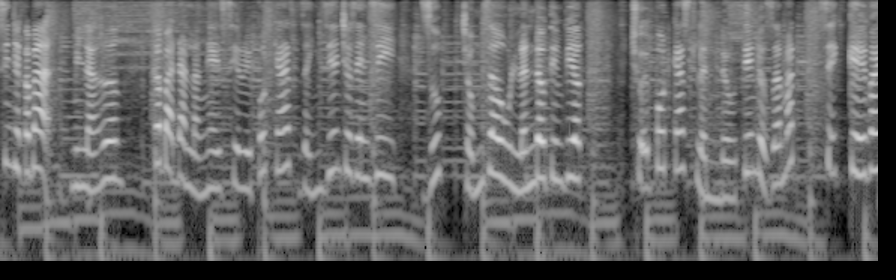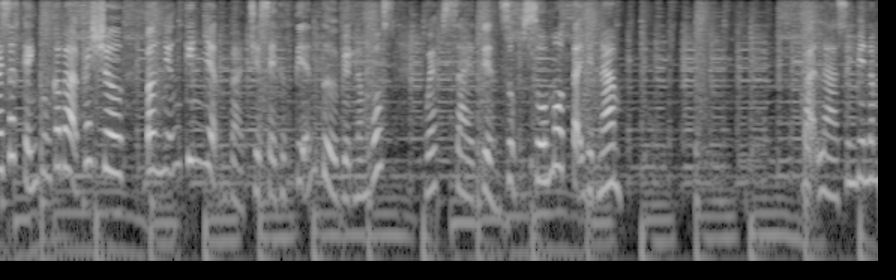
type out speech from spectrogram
Xin chào các bạn, mình là Hương. Các bạn đang lắng nghe series podcast dành riêng cho Gen Z giúp chống giàu lần đầu tìm việc. Chuỗi podcast lần đầu tiên được ra mắt sẽ kề vai sát cánh cùng các bạn fresher bằng những kinh nghiệm và chia sẻ thực tiễn từ Vietnamworks, website tuyển dụng số 1 tại Việt Nam. Bạn là sinh viên năm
